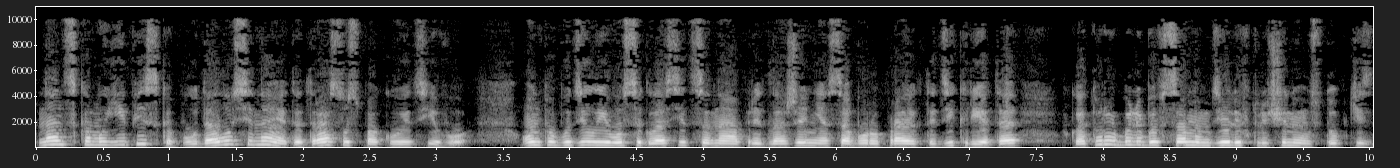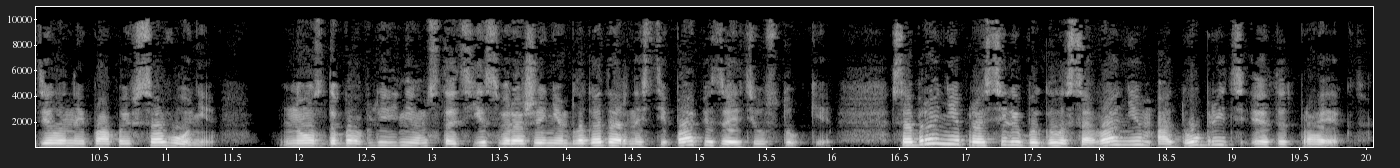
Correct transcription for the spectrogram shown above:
Нанскому епископу удалось и на этот раз успокоить его. Он побудил его согласиться на предложение собору проекта декрета, в который были бы в самом деле включены уступки, сделанные папой в Савоне, но с добавлением статьи с выражением благодарности папе за эти уступки. Собрание просили бы голосованием одобрить этот проект.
